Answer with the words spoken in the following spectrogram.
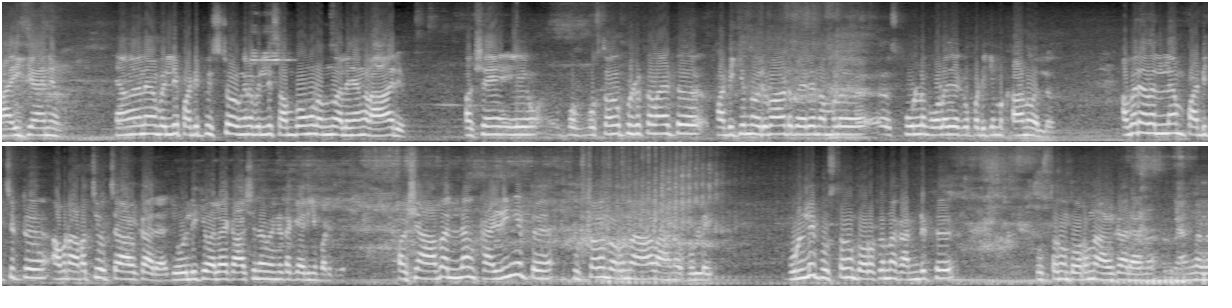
വായിക്കാനും അങ്ങനെ വലിയ പഠിപ്പിച്ചോ അങ്ങനെ വലിയ സംഭവങ്ങളൊന്നും അല്ല ഞങ്ങൾ ആരും. പക്ഷേ ഈ പുസ്തക പുഴുക്കളായിട്ട് പഠിക്കുന്ന ഒരുപാട് പേരെ നമ്മൾ സ്കൂളിലും കോളേജിലൊക്കെ പഠിക്കുമ്പോൾ കാണുമല്ലോ. അവരതെല്ലാം പഠിച്ചിട്ട് അവിടെ അടച്ചു വെച്ച ആൾക്കാരാണ് ജോലിക്കോ അല്ലെങ്കിൽ കാശിനോ വേണ്ടിയിട്ടൊക്കെ ആയിരിക്കും പഠിച്ചത്. പക്ഷെ അതെല്ലാം കഴിഞ്ഞിട്ട് പുസ്തകം തുറന്ന ആളാണ് പുള്ളി. പുള്ളി പുസ്തകം തുറക്കുന്ന കണ്ടിട്ട് പുസ്തകം തുറന്ന ആൾക്കാരാണ് ഞങ്ങൾ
